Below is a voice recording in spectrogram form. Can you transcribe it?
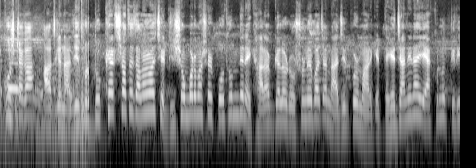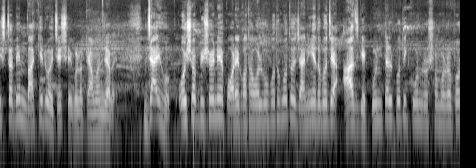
একুশ টাকা। আজকে নাজিরপুর দুঃখের সাথে জানানো হয়েছে, ডিসেম্বর মাসের প্রথম দিনে খারাপ গেল রসুনের বাজার নাজিরপুর মার্কেট থেকে। জানি না এখনও তিরিশটা দিন বাকি রয়েছে, সেগুলো কেমন যাবে। যাই হোক, ওইসব বিষয় নিয়ে পরে কথা বলব। প্রথমত জানিয়ে দেবো যে, আজকে কুইন্টাল প্রতি কোন রসুনের ওপর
